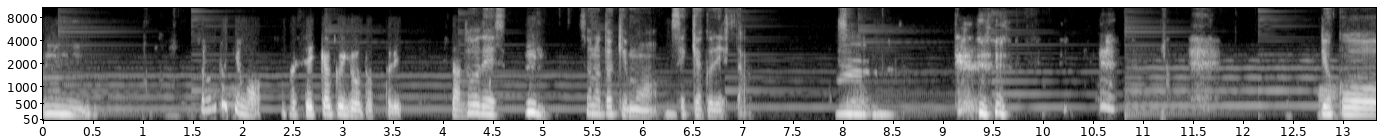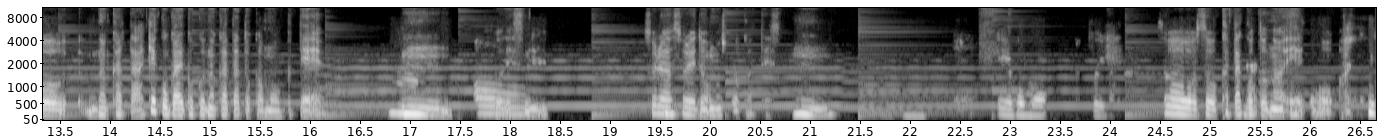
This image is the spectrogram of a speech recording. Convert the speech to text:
うん。その時も、接客業だったりしたんですそうです。うん。その時も接客でした。そううん 旅行の方、結構外国の方とかも多くて、ううんん、そそうです。ね。それはそれで面白かったです。うん。英語も得意。そうそう、片言の英語を。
